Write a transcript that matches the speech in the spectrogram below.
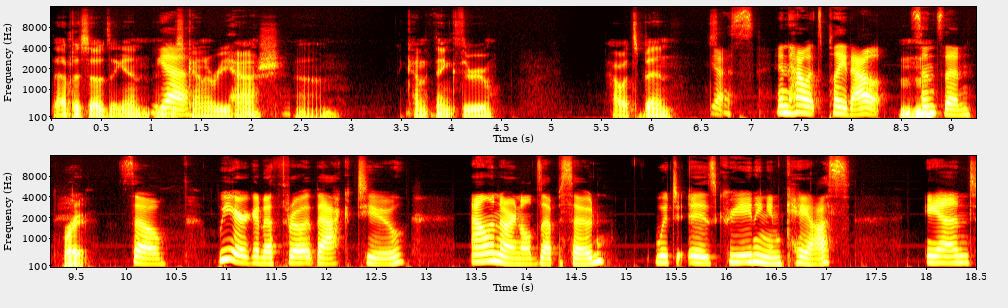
the episodes again and Yeah. just kind of rehash, um, kind of think through how it's been. yes and how it's played out Mhm. since then. Right. So we are going to throw it back to Alan Arnold's episode, which is Creating in Chaos. And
